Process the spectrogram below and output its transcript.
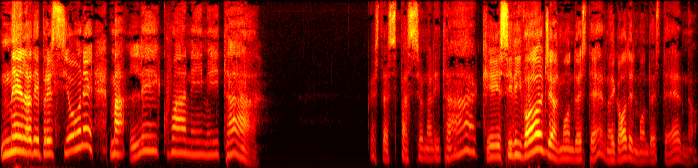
né la depressione, ma l'equanimità. Questa spassionalità che si rivolge al mondo esterno e gode il mondo esterno.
